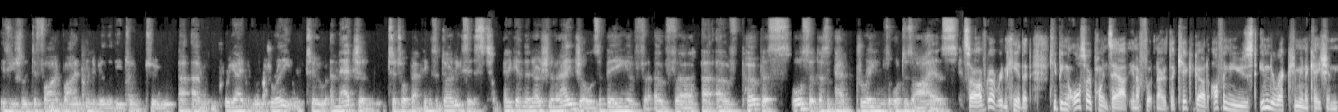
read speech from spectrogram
is usually defined by an inability to to uh, um, create or dream, to imagine, to talk about things that don't exist. And again, the notion of an angel as a being of of uh, uh, of purpose also doesn't have dreams or desires. So I've got written here that Keeping also points out in a footnote that Kierkegaard often used indirect communication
